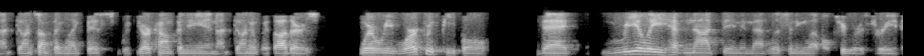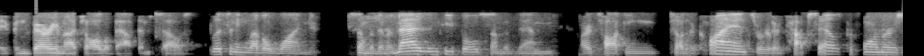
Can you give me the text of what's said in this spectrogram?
I've done something like this with your company and I've done it with others where we've worked with people that really have not been in that listening level two or three. They've been very much all about themselves. Listening level one, some of them are managing people, some of them are talking to other clients or their top sales performers.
